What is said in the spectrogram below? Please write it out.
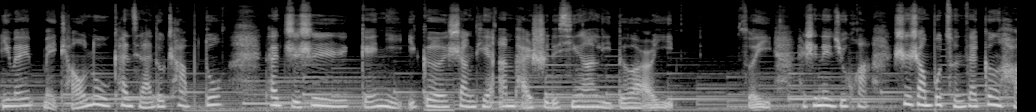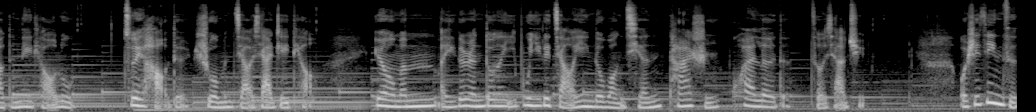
因为每条路看起来都差不多，它只是给你一个上天安排时的心安理得而已。所以还是那句话，世上不存在更好的那条路，最好的是我们脚下这条。愿我们每一个人都能一步一个脚印的往前，踏实快乐的走下去。我是镜子，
